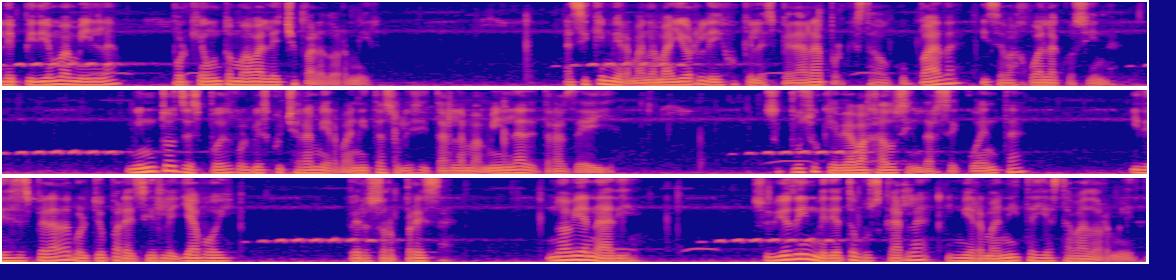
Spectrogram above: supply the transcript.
le pidió mamila porque aún tomaba leche para dormir. Así que mi hermana mayor le dijo que la esperara porque estaba ocupada y se bajó a la cocina. Minutos después volvió a escuchar a mi hermanita solicitar la mamila detrás de ella. Supuso que había bajado sin darse cuenta y desesperada volteó para decirle ya voy. Pero sorpresa, no había nadie. Subió de inmediato a buscarla y mi hermanita ya estaba dormida.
